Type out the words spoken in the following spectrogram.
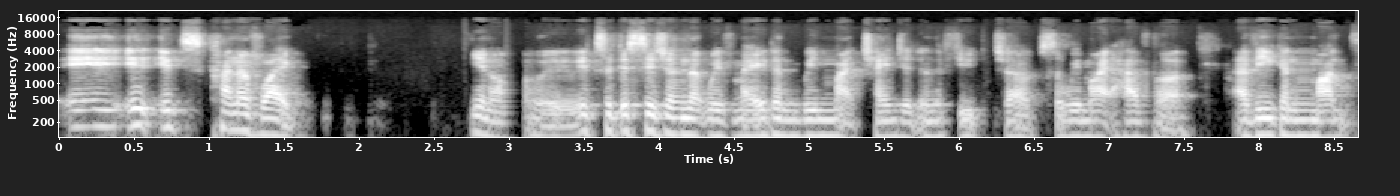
it, it's kind of like you know it's a decision that we've made and we might change it in the future so we might have a, a vegan month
